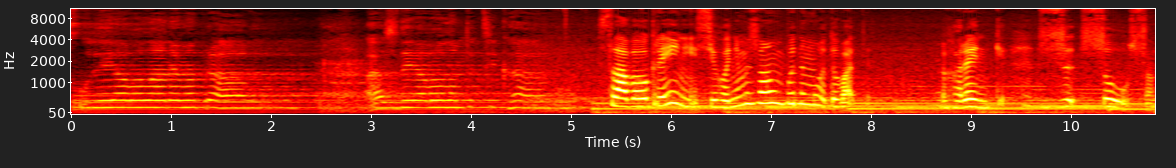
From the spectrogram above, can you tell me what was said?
У диявола нема права, а з дияволом так цікаво. Слава Україні! Сьогодні ми з вами будемо готувати гареньки з соусом.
